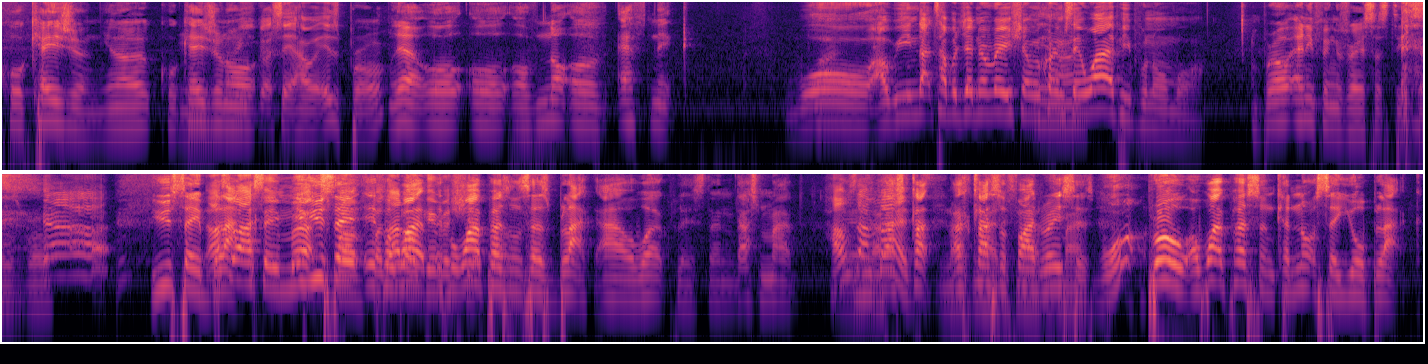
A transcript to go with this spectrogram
Caucasian, you know, Caucasian You or gotta say how it is, bro. yeah, or, or of not of ethnic Whoa, are we in that type of generation? We can't even say white people no more. Bro, anything is racist these days, bro. Yeah. You say black. That's black. why I say if you say bruv, if 'cause a I don't white if a a white shit, person says black at a workplace, then that's mad. How's Yeah. that That's, cla- No, that's mad, it's classified mad, racist. What? Bro, a white person cannot say you're black.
